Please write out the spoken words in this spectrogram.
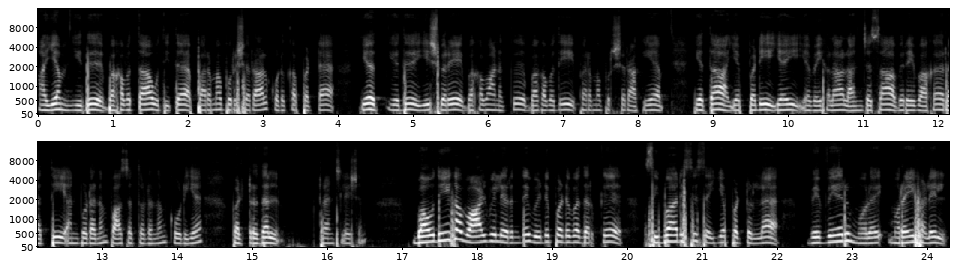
அயம் இது பகவத்தா உதித்த பரமபுருஷரால் கொடுக்கப்பட்ட. எத் எது ஈஸ்வரே பகவானுக்கு பகவதி பரமபுருஷராகிய. யதா எப்படி ஐ எவைகளால் அஞ்சசா விரைவாக ரத்தி அன்புடனும் பாசத்துடனும் கூடிய பற்றுதல். டிரான்ஸ்லேஷன் பௌதீக வாழ்விலிருந்து விடுபடுவதற்கு சிபாரிசு செய்யப்பட்டுள்ள வெவ்வேறு முறை முறைகளில்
